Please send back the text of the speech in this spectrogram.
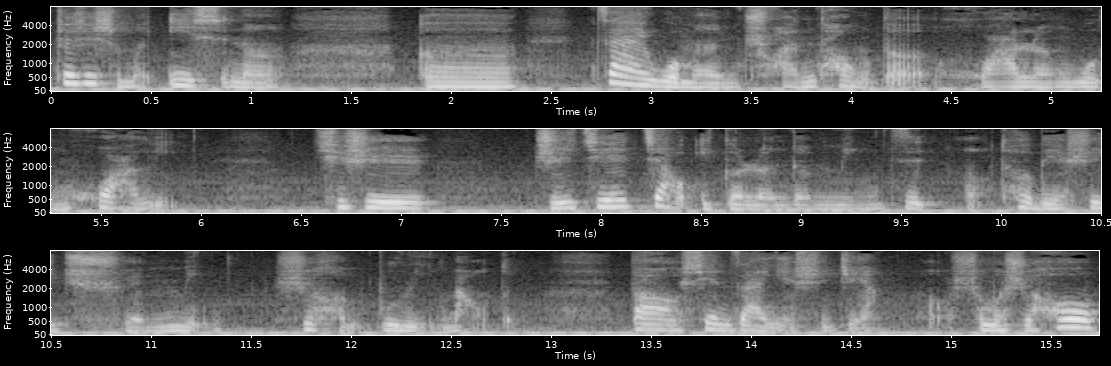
这是什么意思呢？呃，在我们传统的华人文化里，其实直接叫一个人的名字，特别是全名，是很不礼貌的。到现在也是这样。什么时候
